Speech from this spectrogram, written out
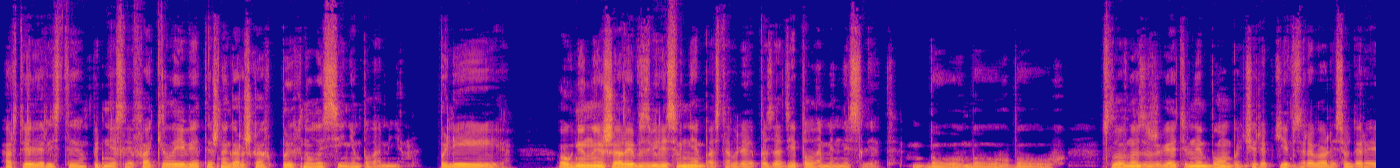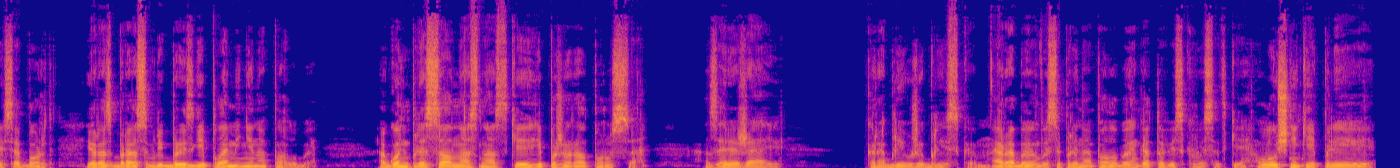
Артиллеристы поднесли факелы, и ветошь на горшках пыхнула синим пламенем. «Пли!» Огненные шары взвились в небо, оставляя позади пламенный след. Бух-бух-бух! Словно зажигательные бомбы, черепки взрывались, ударяясь о борт, и разбрасывали брызги пламени на палубы. Огонь плясал на оснастке и пожирал паруса. «Заряжай!» Корабли уже близко. Арабы высыпали на палубы, готовясь к высадке. «Лучники, пли!»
